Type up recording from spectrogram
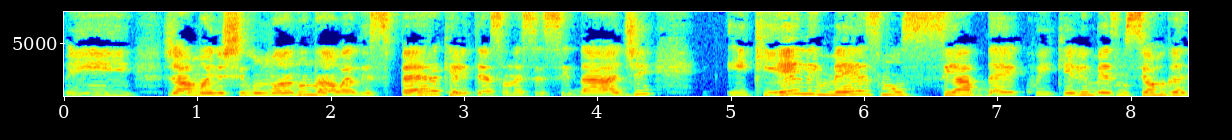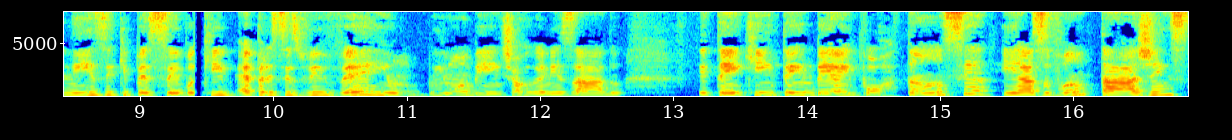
E já a mãe no estilo humano, não. Ela espera que ele tenha essa necessidade e que ele mesmo se adeque, que ele mesmo se organize, que perceba que é preciso viver em um, em um ambiente organizado. E tem que entender a importância e as vantagens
